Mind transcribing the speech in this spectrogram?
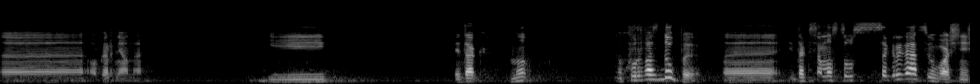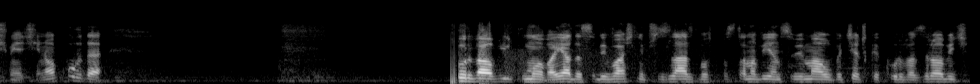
eee, ogarniane. I, i tak, no, no kurwa z dupy. Eee, I tak samo z tą segregacją właśnie śmieci. No kurde. Kurwa o wilku mowa. Jadę sobie właśnie przez las, bo postanowiłem sobie małą wycieczkę kurwa zrobić.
